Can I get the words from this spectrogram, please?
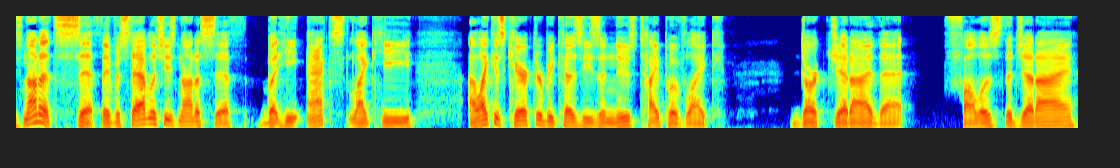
He's not a Sith. They've established he's not a Sith, but he acts like he. I like his character because he's a new type of like dark Jedi that follows the Jedi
